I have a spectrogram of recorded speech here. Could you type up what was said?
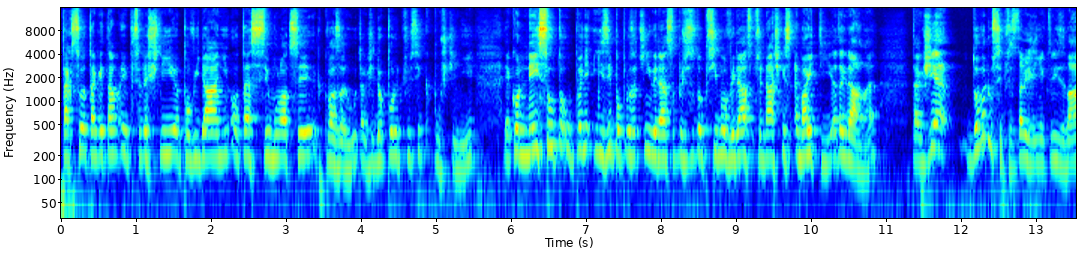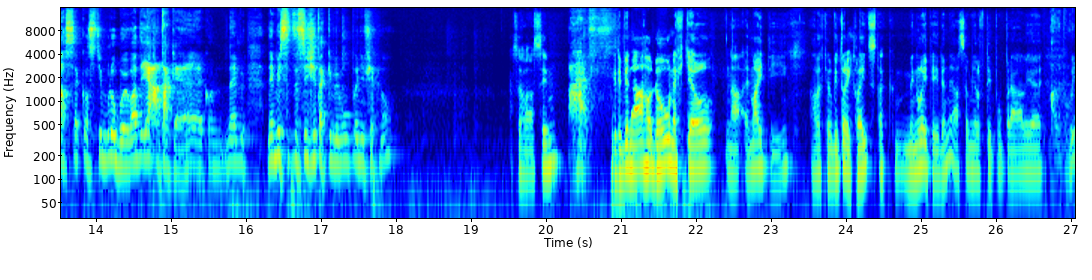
tak, jsou, tak je tam i předešlý povídání o té simulaci kvazarů, takže doporučuji si k puštění. Jako nejsou to úplně easy populační videa, protože jsou to přímo videa z přednášky z MIT a tak dále. Takže dovedu si představit, že někteří z vás jako s tím budou bojovat, já také, jako ne, nemyslíte si, že taky vím úplně všechno? souhlasím. Kdyby náhodou nechtěl na MIT, ale chtěl by to rychleji, tak minulý týden já jsem měl v typu právě uh,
